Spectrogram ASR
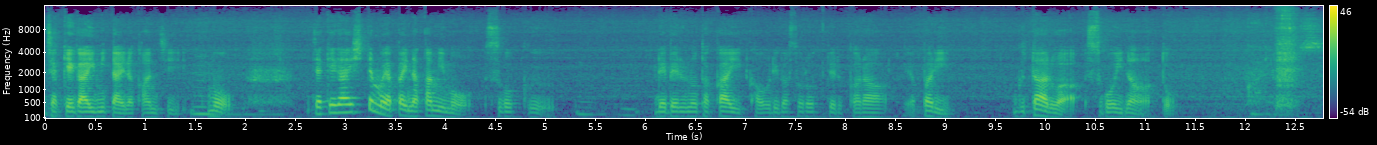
ジャケ買いみたいな感じもうジャケ買いしてもやっぱり中身もすごくレベルの高い香りが揃ってるからやっぱりグタールはすごいなと。わかります。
